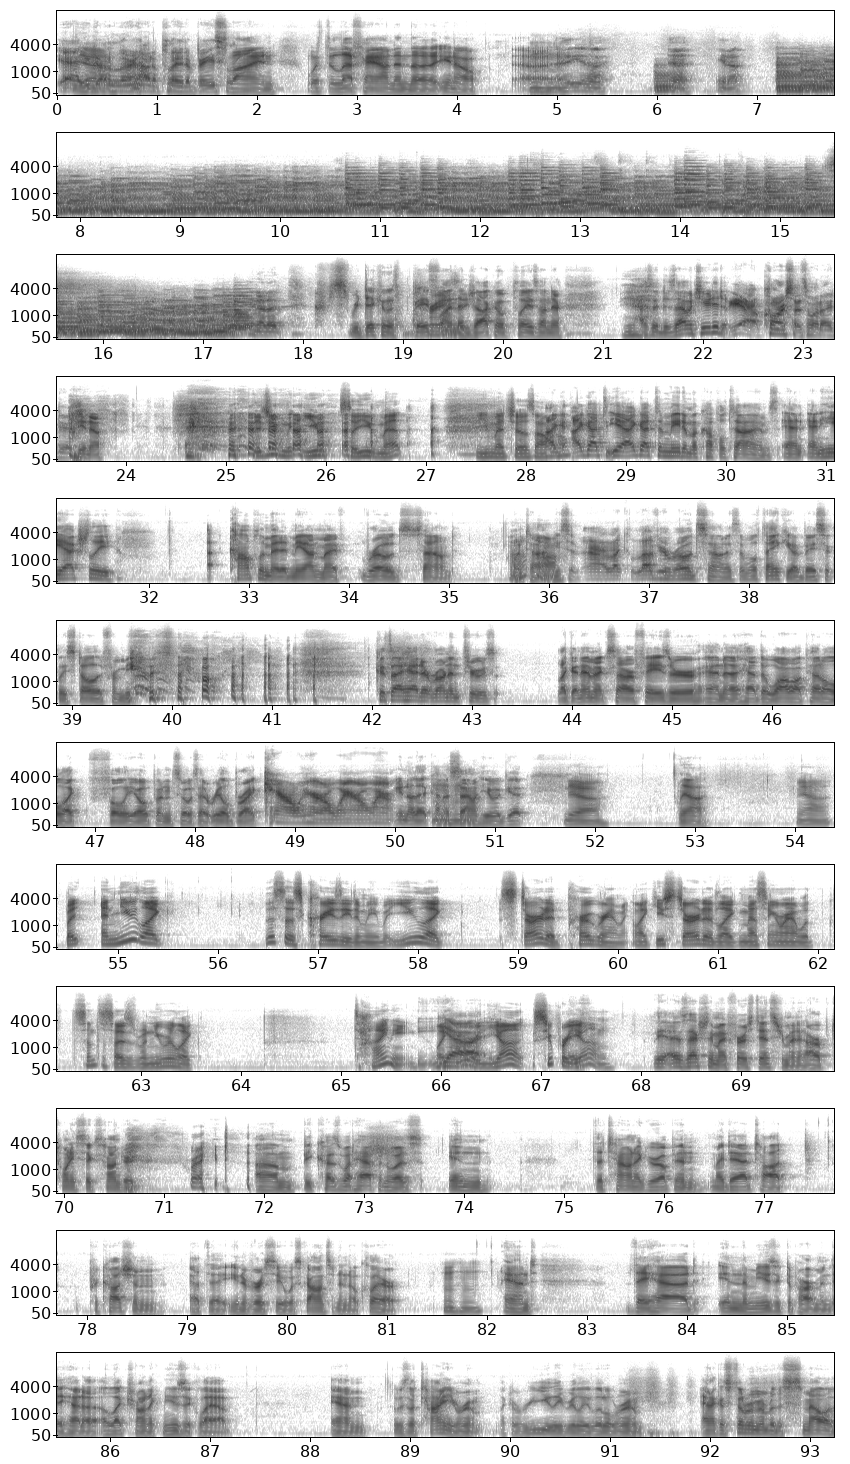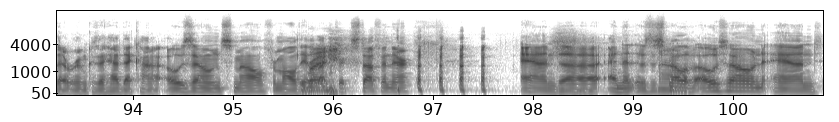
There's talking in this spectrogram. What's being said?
Yeah, you got to learn how to play the bass line with the left hand and the, you know, uh, you know, yeah, you know. You know that ridiculous bass line that Crazy. Jaco plays on there. Yeah. I said, "Is that what you did?" Yeah, of course, that's what I did. You know. Did you you so you met you met Joe Zawinul? I, I got to yeah I got to meet him a couple times and and he actually uh, complimented me on my Rhodes sound one Ah. time. He said, "Ah, "I like love your Rhodes sound." I said, "Well, thank you. I basically stole it from you." Because I had it running through like an MXR phaser and uh, had the wah wah pedal like fully open, so it's that real bright, you know that kind of sound he would get. yeah. Yeah. Yeah. But and you like this is crazy to me, but you like started programming. Like you started like messing around with synthesizers when you were like tiny. Like Yeah. you were young, super It's- young. Yeah, It was actually my first instrument, an ARP 2600. Right. um, because what happened was in the town I grew up in, my dad taught percussion at the University of Wisconsin in Eau Claire, mm-hmm. and they had in the music department they had an electronic music lab, and it was a tiny room, like a really really little room. And I can still remember the smell of that room because it had that kind of ozone smell from all the Right. electric stuff in there. and uh, and then there was the smell of ozone and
